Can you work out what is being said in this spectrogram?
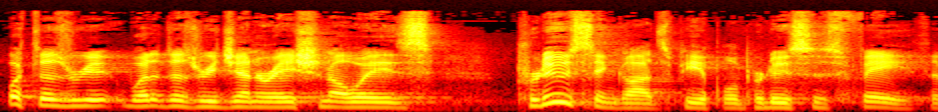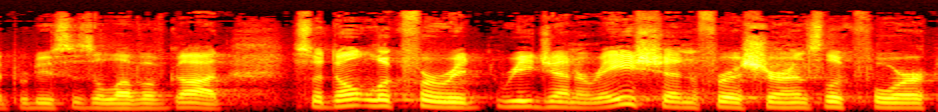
what does, re- what does regeneration always produce in God's people? It produces faith, it produces a love of God. So don't look for re- regeneration for assurance, look for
